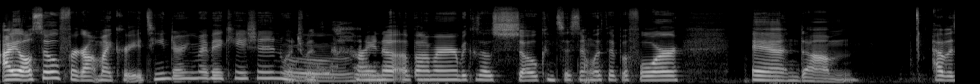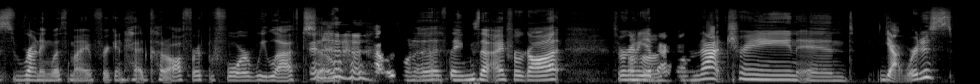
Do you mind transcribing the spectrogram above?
I also forgot my creatine during my vacation, which was Oh. kinda a bummer because I was so consistent with it before. And um I was running with my freaking head cut off right before we left. So that was one of the things that I forgot. So we're gonna Uh-huh. get back on that train and yeah, we're just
